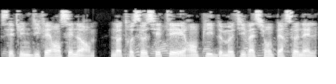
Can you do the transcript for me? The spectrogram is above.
C'est une différence énorme. Notre société est remplie de motivations personnelles.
